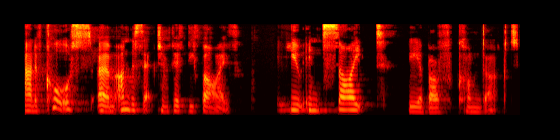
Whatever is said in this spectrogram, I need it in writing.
And of course, um, under Section 55, if you incite the above conduct,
